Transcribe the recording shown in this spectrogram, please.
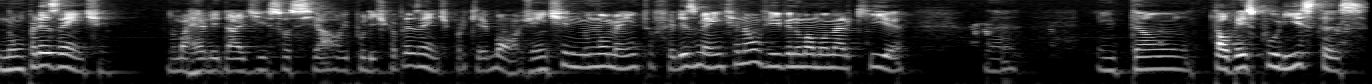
num presente, numa realidade social e política presente, porque bom, a gente no momento, felizmente, não vive numa monarquia, né? Então, talvez puristas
